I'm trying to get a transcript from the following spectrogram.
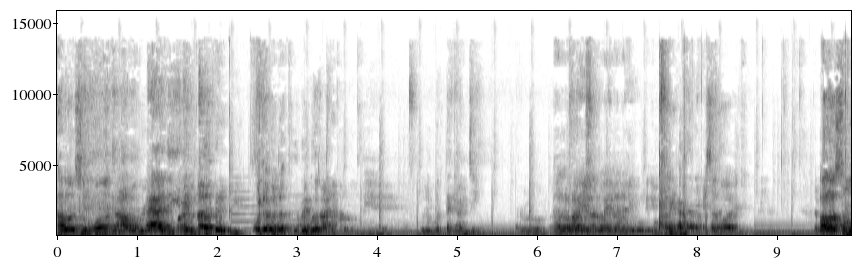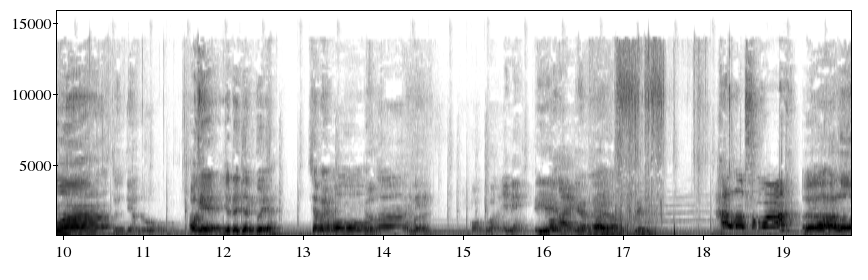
Halo semua. Eh anjing ini udah udah udah udah Gue udah gue tag anjing. Ini kan bisa gue. Halo semua. Gantian dong. Oke, jadi jangan gue ya. Siapa yang mau ini? Kok gua ini? Iya, Oh, iya, Ayo. Halo semua. Eh, halo.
